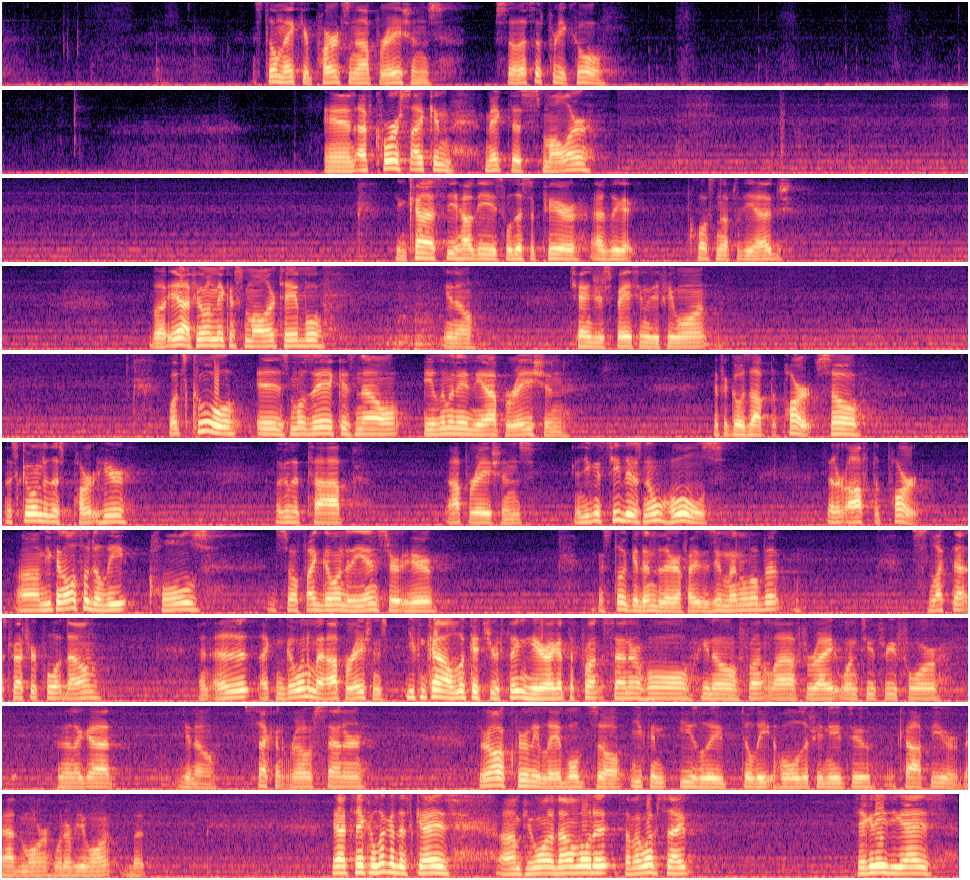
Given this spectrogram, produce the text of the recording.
still make your parts and operations. So that's what's pretty cool. And of course I can make this smaller. You can kind of see how these will disappear as they get close enough to the edge. But yeah, if you want to make a smaller table, you know, change your spacings if you want. What's cool is Mozaik is now eliminating the operation if it goes off the part. So let's go into this part here. Look at the top, operations, and you can see there's no holes that are off the part. Um, you can also delete holes. And so if I go into the insert here, I can still get into there. If I zoom in a little bit, select that stretcher, pull it down, and edit it, I can go into my operations. You can kind of look at your thing here. I got the front center hole, you know, front, left, right, one, two, three, four. And then I got, you know, second row, center. They're all clearly labeled, so you can easily delete holes if you need to, or copy or add more, whatever you want. But yeah, take a look at this, guys. Um, if you want to download it, it's on my website. Take it easy, guys.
